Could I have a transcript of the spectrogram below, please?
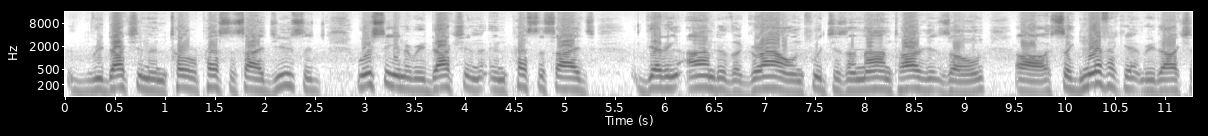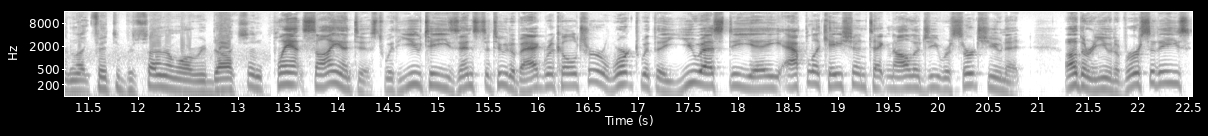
reduction in total pesticide usage, we're seeing a reduction in pesticides getting onto the ground, which is a non-target zone, uh, significant reduction, like 50% or more reduction. Plant scientists with UT's Institute of Agriculture worked with the USDA Application Technology Research Unit, other universities,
